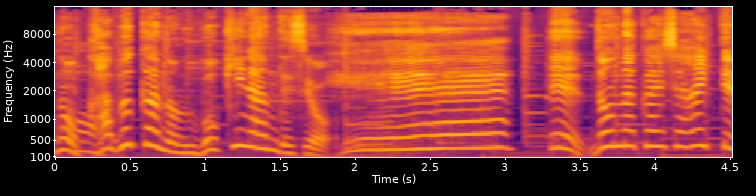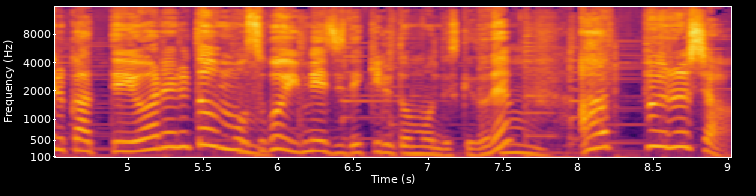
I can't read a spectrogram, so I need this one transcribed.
の株価の動きなんですよ。へえ。でどんな会社入ってるかって言われるともうすごいイメージできると思うんですけどね。うん、アップル社。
